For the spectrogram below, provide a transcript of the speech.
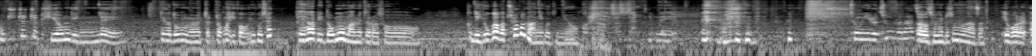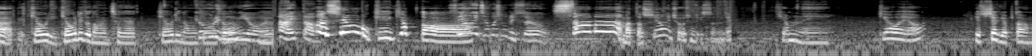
어, 쭈쭈쭈 귀여운 게 있는데 내가 너무 마음에 들었던 거 이거 이거 색 배합이 너무 마음에 들어서 근데 요가가 최고는 아니거든요. 그래서 샀어요. 네. 종이로 충분하죠? 어 저기로 충분하자. 이거를 아 겨울이 겨울이도 너무 제가 겨울이 너무 겨울이. 너무 귀여워요. 아 있다. 아 수영복 개 귀엽다. 수영이 최고신도 있어요. 아 맞다 수영이 최고신도 있었는데 귀엽네. 귀여워요. 얘 진짜 귀엽다.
